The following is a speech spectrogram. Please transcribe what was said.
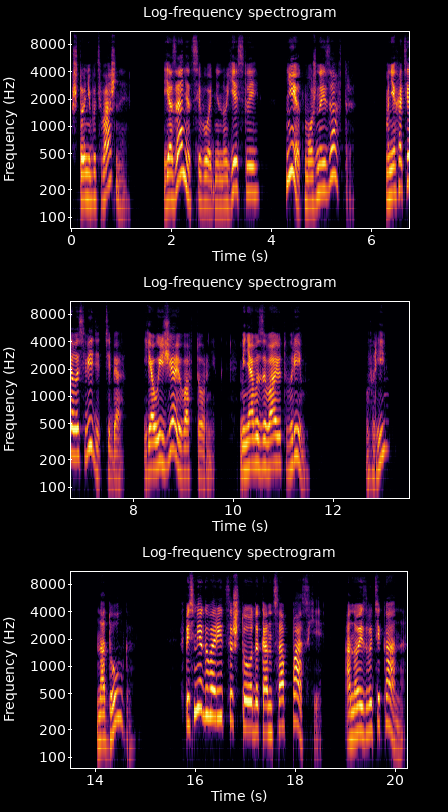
«Что-нибудь важное?» Я занят сегодня, но если... Нет, можно и завтра. Мне хотелось видеть тебя. Я уезжаю во вторник. Меня вызывают в Рим. В Рим? Надолго? В письме говорится, что до конца Пасхи. Оно из Ватикана.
